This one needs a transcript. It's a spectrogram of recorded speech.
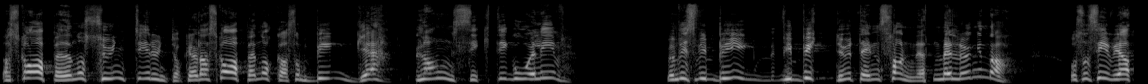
Da skaper det noe sunt rundt dere. Da skaper det noe som bygger langsiktig gode liv. Men hvis vi, bytter ut den sannheten med løgn, da, og så sier vi at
